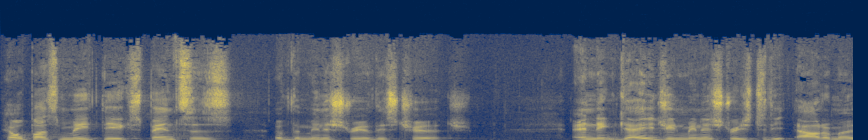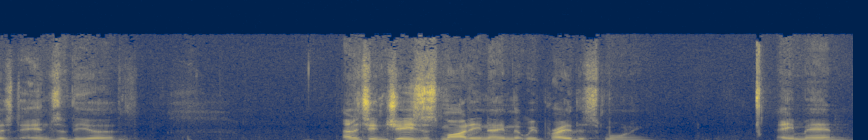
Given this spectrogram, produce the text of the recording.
Help us meet the expenses of the ministry of this church and engage in ministries to the outermost ends of the earth. And it's in Jesus' mighty name that we pray this morning. Amen.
